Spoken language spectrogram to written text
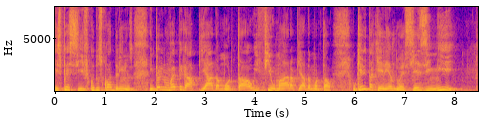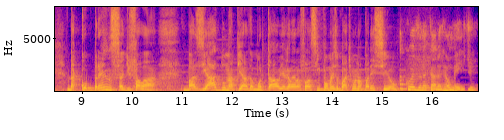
específico dos quadrinhos. Então ele não vai pegar a piada mortal e filmar a piada mortal. O que ele está querendo é se eximir da cobrança de falar baseado na piada mortal e a galera fala assim, pô, mas o Batman não apareceu. Uma coisa, né, cara? Realmente.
